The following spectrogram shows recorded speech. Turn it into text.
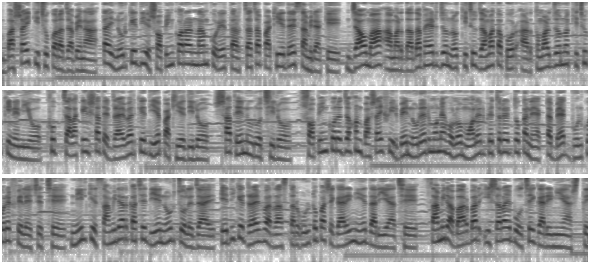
বাসায় কিছু করা যাবে না, তাই নূরকে দিয়ে শপিং করার নাম করে তার চাচা পাঠিয়ে দেয় সামিরাকে। যাও মা, আমার দাদা ভাইয়ের জন্য কিছু জামা কাপড় আর তোমার জন্য কিছু কিনে নিও। খুব চালাকির সাথে ড্রাইভারকে দিয়ে পাঠিয়ে দিল। সাথে নূরও ছিল। শপিং করে যখন বাসায় ফিরবে, নূরের মনে হলো মলের ভেতরের দোকানে একটা ব্যাগ ভুল করে ফেলে এসেছে। নীলকে সামিরার কাছে দিয়ে নূর চলে যায়। এদিকে ড্রাইভার রাস্তার উল্টো পাশে গাড়ি নিয়ে দাঁড়িয়ে আছে। সামিরা বারবার ইশারায় বলছে গাড়ি নিয়ে আসতে,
